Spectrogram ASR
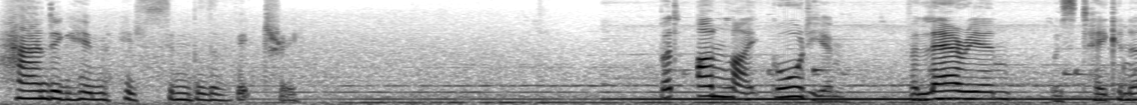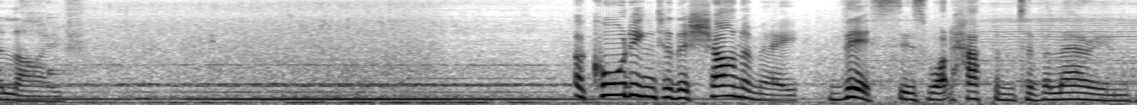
handing him his symbol of victory. But unlike Gordian, Valerian was taken alive. According to the Shahnameh, this is what happened to Valerian.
